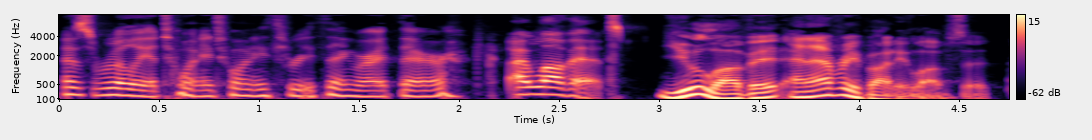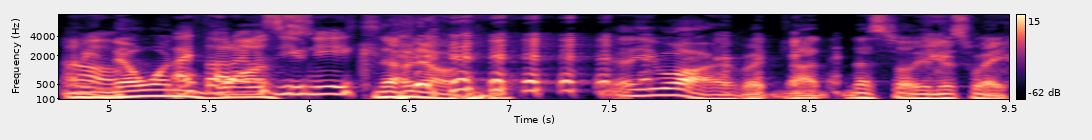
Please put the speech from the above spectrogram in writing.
that's really a 2023 thing right there. I love it. You love it, and everybody loves it. I Oh, mean, no one. I thought I was wants- unique. No, no, you are, but not necessarily in this way.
